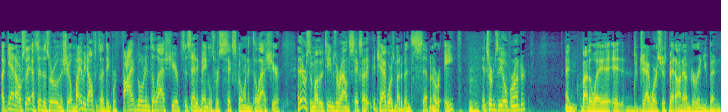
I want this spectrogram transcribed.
Again, I'll say I said this earlier in the show. Miami Dolphins, I think, were five going into last year. Cincinnati Bengals were six going into last year, and there were some other teams around six. I think the Jaguars might have been seven or 8 in terms of the over under. And by the way, it, Jaguars just bet on under, and you've been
